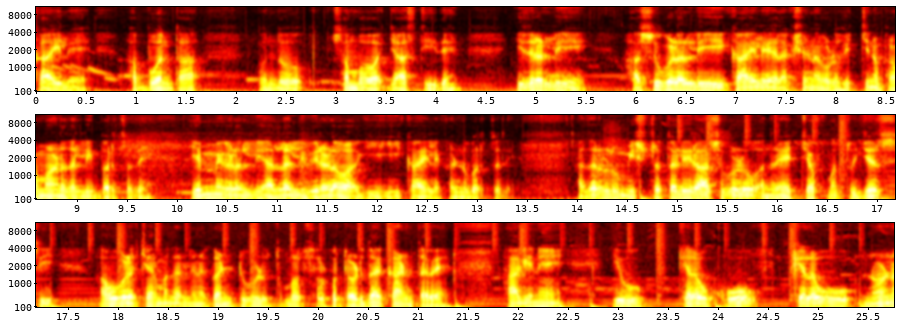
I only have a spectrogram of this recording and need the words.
ಕಾಯಿಲೆ ಹಬ್ಬುವಂಥ ಒಂದು ಸಂಭವ ಜಾಸ್ತಿ ಇದೆ. ಇದರಲ್ಲಿ ಹಸುಗಳಲ್ಲಿ ಈ ಕಾಯಿಲೆಯ ಲಕ್ಷಣಗಳು ಹೆಚ್ಚಿನ ಪ್ರಮಾಣದಲ್ಲಿ ಬರ್ತದೆ. ಎಮ್ಮೆಗಳಲ್ಲಿ ಅಲ್ಲಲ್ಲಿ ವಿರಳವಾಗಿ ಈ ಕಾಯಿಲೆ ಕಂಡುಬರ್ತದೆ. ಅದರಲ್ಲೂ ಮಿಶ್ರತಳಿ ರಾಸುಗಳು ಅಂದರೆ ಎಚ್ ಎಫ್ ಮತ್ತು ಜರ್ಸಿ ಅವುಗಳ ಚರ್ಮದಲ್ಲಿನ ಗಂಟುಗಳು ತುಂಬ ಸ್ವಲ್ಪ ದೊಡ್ಡದಾಗಿ ಕಾಣ್ತವೆ. ಹಾಗೆಯೇ ಇವು ಕೆಲವು ಕೋ, ಕೆಲವು ನೊಣ,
